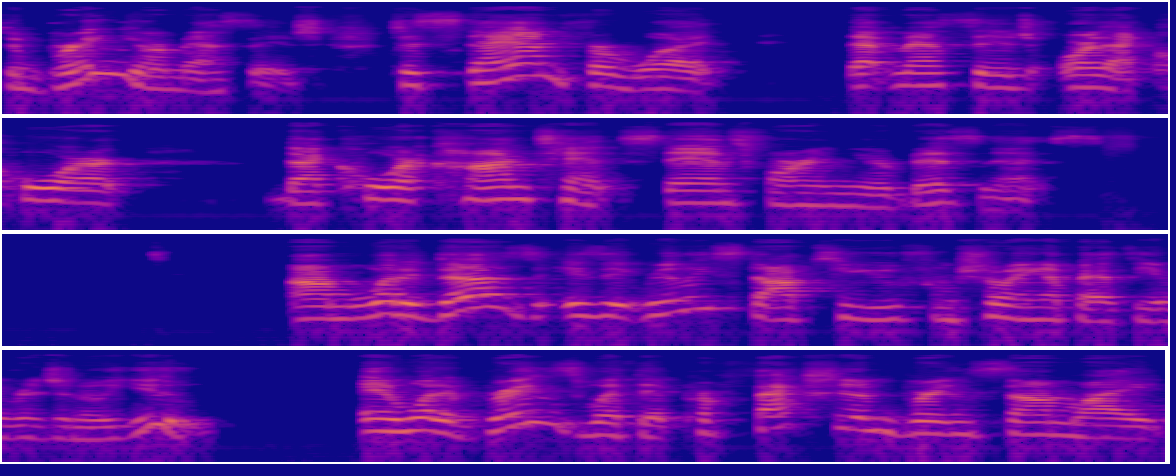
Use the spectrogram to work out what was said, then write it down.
to bring your message to stand for what that message or that core that core content stands for in your business. Um, what it does is it really stops you from showing up as the original you and what it brings with it perfection brings some like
